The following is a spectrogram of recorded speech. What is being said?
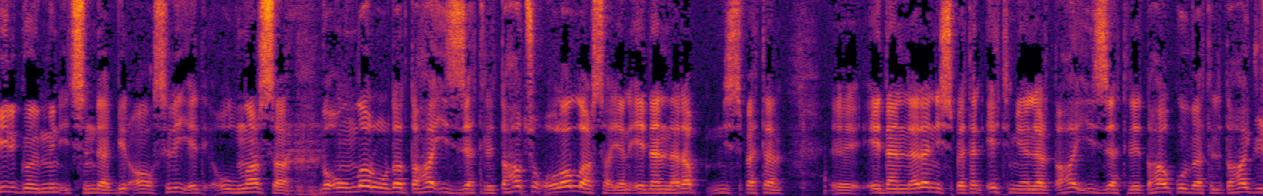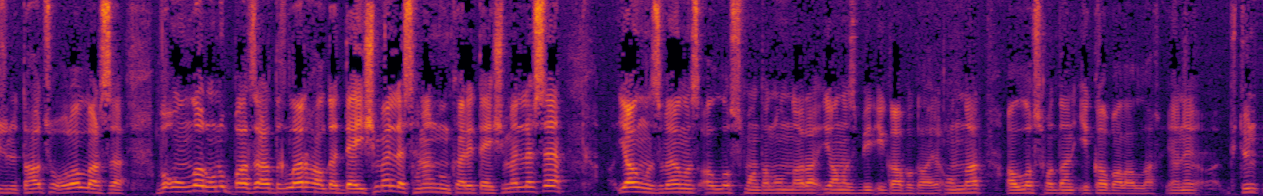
bir qövmün içində bir asilik olunarsa və onlar orada daha izzətli, daha çox olarlarsa, yəni edənlərə nisbətən, e, edənlərə nisbətən etməyənlər daha izzətli, daha qüvvətli, daha güclü, daha çox olarlarsa və onlar onu bacardıqları halda dəyişmərlərsə, həmən münkəri dəyişmərlərsə, yalnız və yalnız Allah Subhanahu onlara yalnız bir iqabı qalır. Onlar Allah Subhanahu iqab alarlar. Yəni bütün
